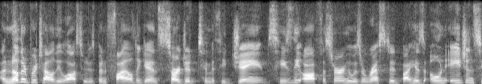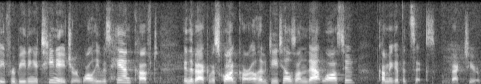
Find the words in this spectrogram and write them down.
Another brutality lawsuit has been filed against Sergeant Timothy James. He's the officer who was arrested by his own agency for beating a teenager while he was handcuffed in the back of a squad car. I'll have details on that lawsuit coming up at 6. Back to you.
